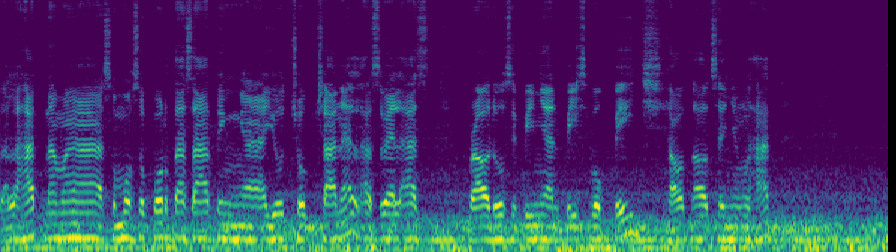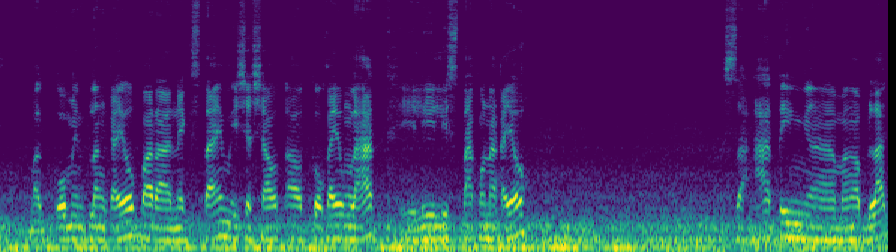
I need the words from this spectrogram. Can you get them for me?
sa lahat ng mga sumusuporta sa ating uh, YouTube channel as well as Proud Josepinian Facebook page. Shout out sa inyong lahat. mag-comment lang kayo para next time isa-shout out ko kayong lahat. Ililista ko na kayo sa ating uh, mga vlog.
